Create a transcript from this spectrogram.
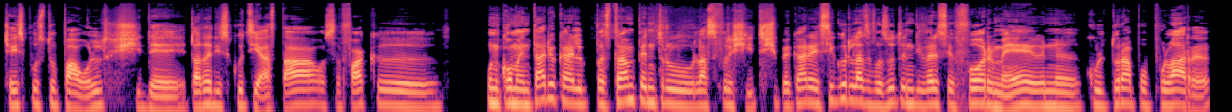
ce ai spus tu, Paul, și de toată discuția asta, o să fac uh, un comentariu care îl păstram pentru la sfârșit și pe care sigur l-ați văzut în diverse forme în cultura populară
